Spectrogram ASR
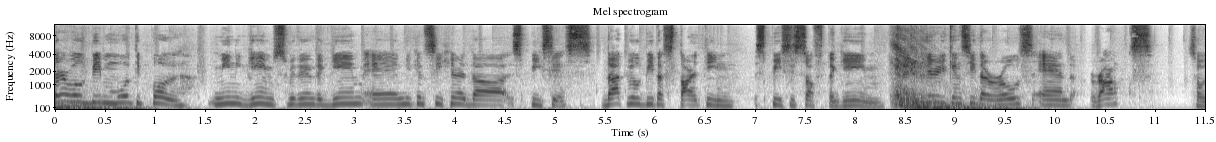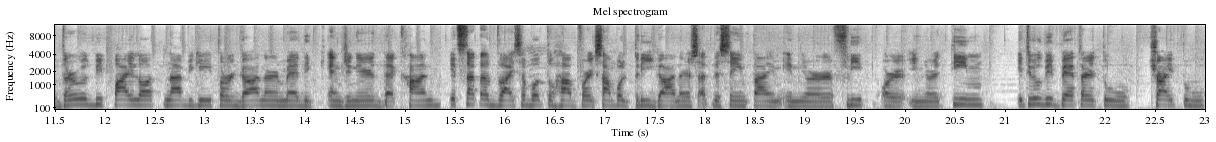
There will be multiple mini games within the game and you can see here the species that will be the starting species of the game and here you can see the roles and ranks so there will be pilot, navigator, gunner, medic, engineer, deckhand. It's not advisable to have, for example, three gunners at the same time in your fleet or in your team. It will be better to try to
